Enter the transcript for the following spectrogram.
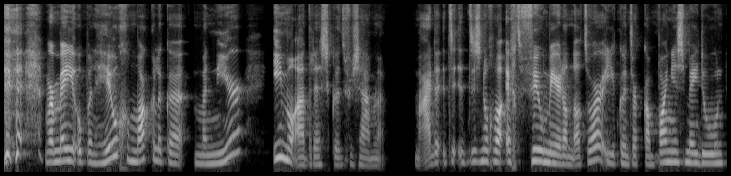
waarmee je op een heel gemakkelijke manier e-mailadres kunt verzamelen. Maar het, het, is nog wel echt veel meer dan dat hoor. Je kunt er campagnes mee doen.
